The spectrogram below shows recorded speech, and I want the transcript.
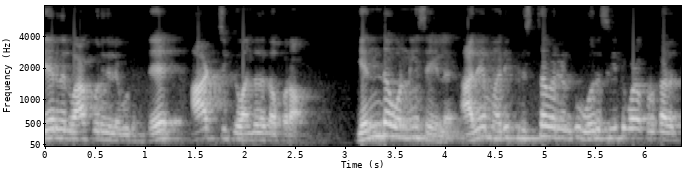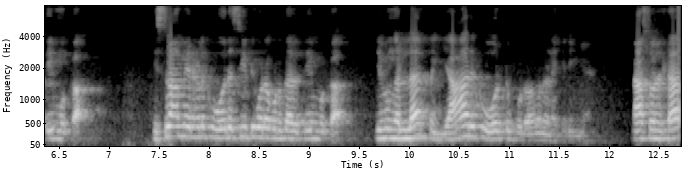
தேர்தல் வாக்குறுதியில விடுத்து ஆட்சிக்கு வந்ததுக்கு அப்புறம் எந்த ஒன்றையும் செய்யல. அதே மாதிரி கிறிஸ்தவர்களுக்கு ஒரு சீட்டு கூட கொடுக்காத திமுக. இஸ்லாமியர்களுக்கு ஒரு சீட்டு கூட கொடுக்காத திமுக. இவங்கள இப்ப யாருக்கு ஓட்டு போடுவாங்கன்னு நினைக்கிறீங்க? நான் சொல்லிட்டா?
